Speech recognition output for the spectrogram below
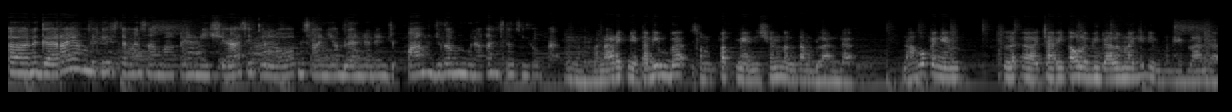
uh, negara yang memiliki sistem yang sama kayak Indonesia, civil law, misalnya Belanda dan Jepang juga menggunakan sistem single bar. Hmm, menarik nih. Tadi Mbak sempat mention tentang Belanda. Nah, aku pengen uh, cari tahu lebih dalam lagi nih mengenai Belanda.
